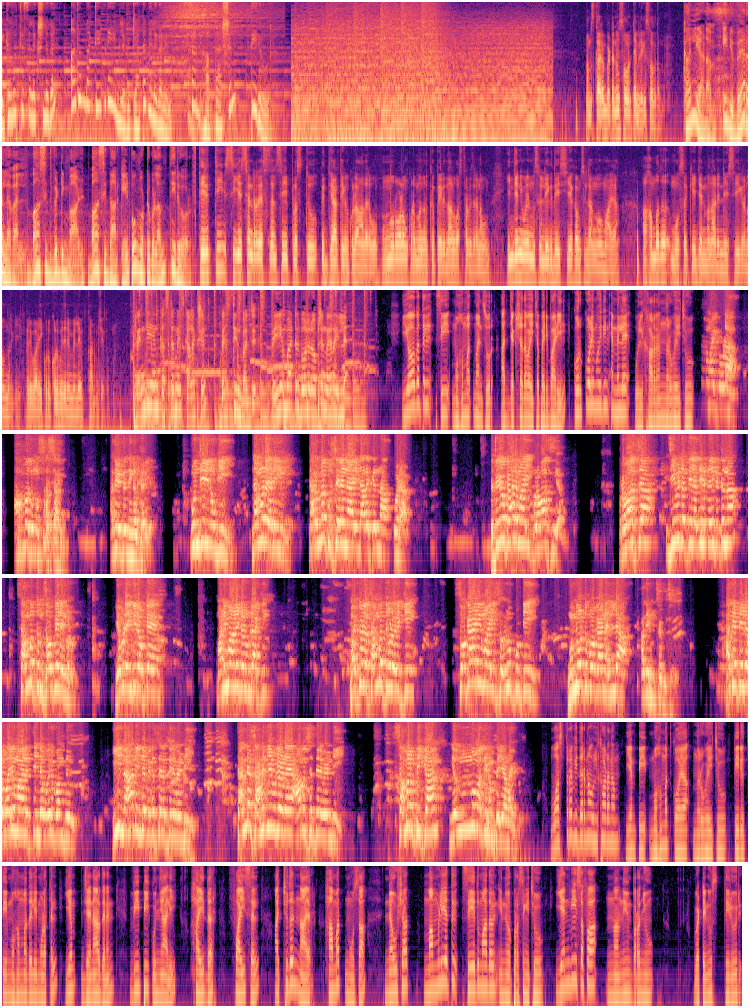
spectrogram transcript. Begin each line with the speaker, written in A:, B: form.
A: മികവുറ്റ സെലക്ഷനുകൾ അതും മറ്റെവിടെയും ലഭിക്കാത്ത വിലകളിൽ സൻഹ ഫാഷൻ തിരൂർ.
B: നമസ്കാരം. വെട്ടന്യൂസ് സോൺ ടൈമിലേക്ക് സ്വാഗതം.
C: കല്യാണം ഇനി വേറെ level. Basid wedding mall Basid arcade Poongottukulam Tirur.
B: Thiruthi C H centre S S L C plus two വിദ്യാർത്ഥികൾക്കുള്ള ആദരവും മുന്നൂറോളം കുടുംബങ്ങൾക്ക് പെരുന്നാൾ വസ്ത്ര വിതരണവും ഇന്ത്യൻ യൂണിയൻ മുസ്ലിം ലീഗ് ദേശീയ കൗൺസിൽ അംഗവുമായ അഹമ്മദ് മൂസയ്ക്ക് ജന്മനാടിന്റെ സ്വീകരണം നൽകി. പരിപാടി കുറുക്കോളം ഇതിന് എം എൽ എ ഉദ്ഘാടനം ചെയ്തു.
D: Trendy and customise collection best in budget Theyyam പാട്ടിൽ പോലൊരു ഓപ്ഷൻ വേറെ ഇല്ല.
E: യോഗത്തിൽ സി മുഹമ്മദ് മൻസൂർ അധ്യക്ഷത വഹിച്ച പരിപാടിയിൽ Kurukkoli Moideen M L A ഉദ്ഘാടനം നിർവഹിച്ചു.
F: അഹമ്മദ് മുസ അദ്ദേഹത്തെ നിങ്ങൾക്കറിയാം. പുഞ്ചിരി തൂക്കി നമ്മുടെ ഇടയിൽ കർമ്മകുശലനായി നടക്കുന്ന ഒരാൾ. എത്രയോ കാലമായി പ്രവാസിയാണ്. പ്രവാസ ജീവിതത്തിൽ അദ്ദേഹത്തിന് കിട്ടുന്ന സമ്പത്തും സൗകര്യങ്ങളും എവിടെയെങ്കിലുമൊക്കെ മണിമാണികൾ ഉണ്ടാക്കി മറ്റുള്ള സമ്പത്തുകൾ ഒരുക്കി സ്വകാര്യമായി സ്വരൂപ്പൂട്ടി മുന്നോട്ട് പോകാനല്ല അദ്ദേഹം ശ്രമിച്ചത്. അദ്ദേഹത്തിന്റെ വരുമാനത്തിന്റെ ഒരു പങ്ക് ഈ നാടിന്റെ വികസനത്തിന് വേണ്ടി തന്റെ സഹജീവികളുടെ ആവശ്യത്തിന് വേണ്ടി സമർപ്പിക്കാൻ എന്നും അദ്ദേഹം തയ്യാറായിരുന്നു
E: വസ്ത്രവിതരണ ഉദ്ഘാടനം എം പി മുഹമ്മദ് കോയ നിർവഹിച്ചു. Thiruthi Muhammad Ali Mulakkal M Janardhanan V P Kunhali Haidar Faisal Achuthan Nair Hamad Moosa Noushad Mamliyath Sethumadhavan എന്നിവർ പ്രസംഗിച്ചു. എൻ വി സഫ നന്ദിയും പറഞ്ഞു. വെട്ടന്യൂസ് തിരൂർ.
